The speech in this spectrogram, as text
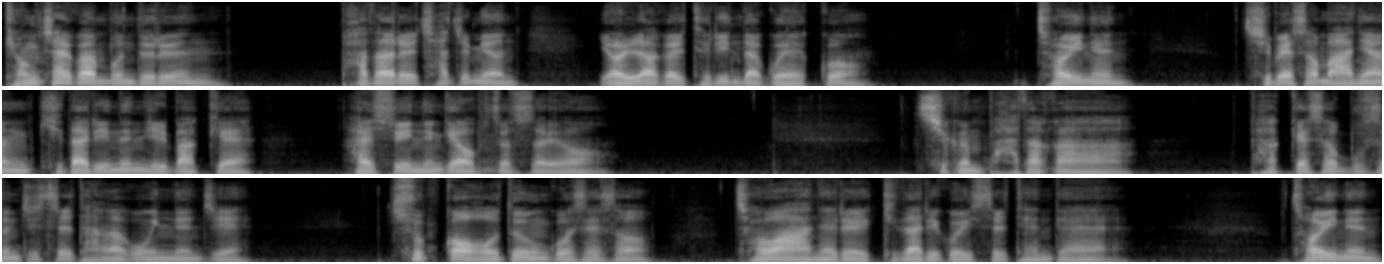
경찰관 분들은 바다를 찾으면 연락을 드린다고 했고 저희는 집에서 마냥 기다리는 일밖에 할 수 있는 게 없었어요. 지금 바다가 밖에서 무슨 짓을 당하고 있는지 춥고 어두운 곳에서 저와 아내를 기다리고 있을 텐데 저희는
